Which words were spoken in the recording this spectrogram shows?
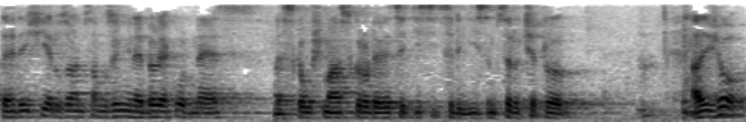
tehdejší Jeruzalém samozřejmě nebyl jako dnes, dneska už má skoro 900 tisíc lidí, jsem se dočetl ale když ho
